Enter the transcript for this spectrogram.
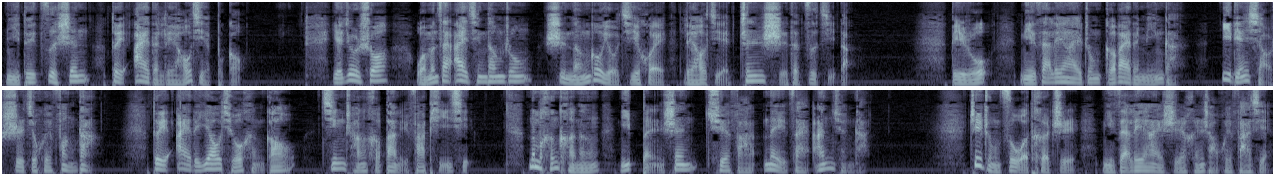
你对自身对爱的了解不够。也就是说，我们在爱情当中是能够有机会了解真实的自己的。比如你在恋爱中格外的敏感，一点小事就会放大，对爱的要求很高，经常和伴侣发脾气，那么很可能你本身缺乏内在安全感。这种自我特质你在恋爱时很少会发现，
